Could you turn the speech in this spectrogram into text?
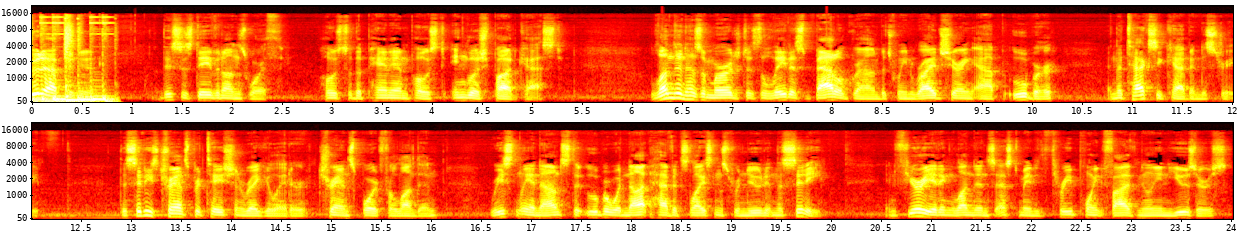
Good afternoon. This is David Unsworth, host of the PanAm Post English podcast. London has emerged as the latest battleground between ride sharing app Uber and the taxicab industry. The city's transportation regulator, Transport for London, recently announced that Uber would not have its license renewed in the city, infuriating London's estimated 3.5 million users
